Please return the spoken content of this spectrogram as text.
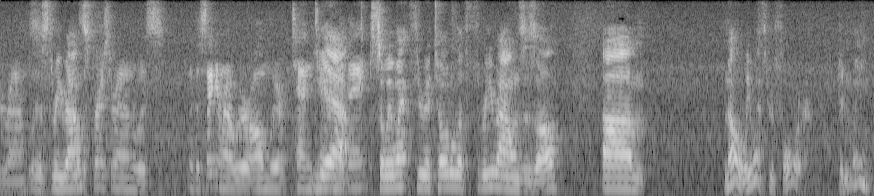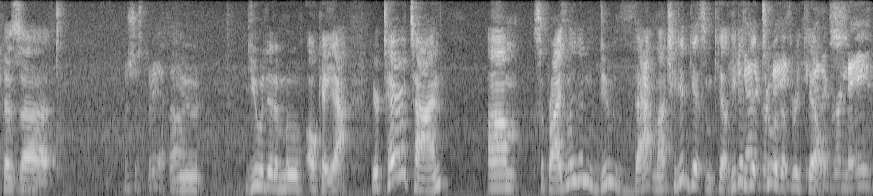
three rounds. It was three rounds. The first round was. The second round we were all we were 10 10, I Yeah. think. So we went through a total of three rounds is all. Um, no, we went through four, didn't we? Because uh, It was just three, I thought. you you did a move. Okay, yeah. Your Teraton, um, surprisingly didn't do that much. He did get some kills. He did got get two of the three he kills. a grenade.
